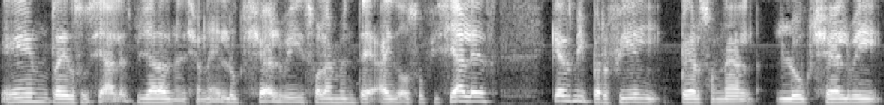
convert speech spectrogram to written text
en redes sociales, pues ya las mencioné, Luke Shelby, solamente hay dos oficiales, que es mi perfil personal, Luke Shelby,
